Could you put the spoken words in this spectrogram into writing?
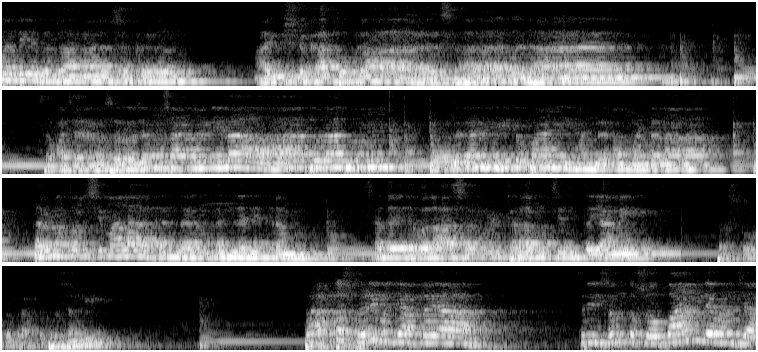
नाशिवंत देह जाणार सकळ. आयुष्य खातो काळ सावधान. समाचरण सर्वजन सांद्रणीला बुधाभम जगणहित पाणी मंडनम मंडनाना तरुण तुलसीमाला कंदरम कंजनेत्रम. सदय धवलहासम विठ्ठलम चिंतयामी. प्रसोद प्राप्त प्रसंगी. प्राप्त स्थळी म्हणजे आपल्या या श्री संत सोपान देवांच्या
